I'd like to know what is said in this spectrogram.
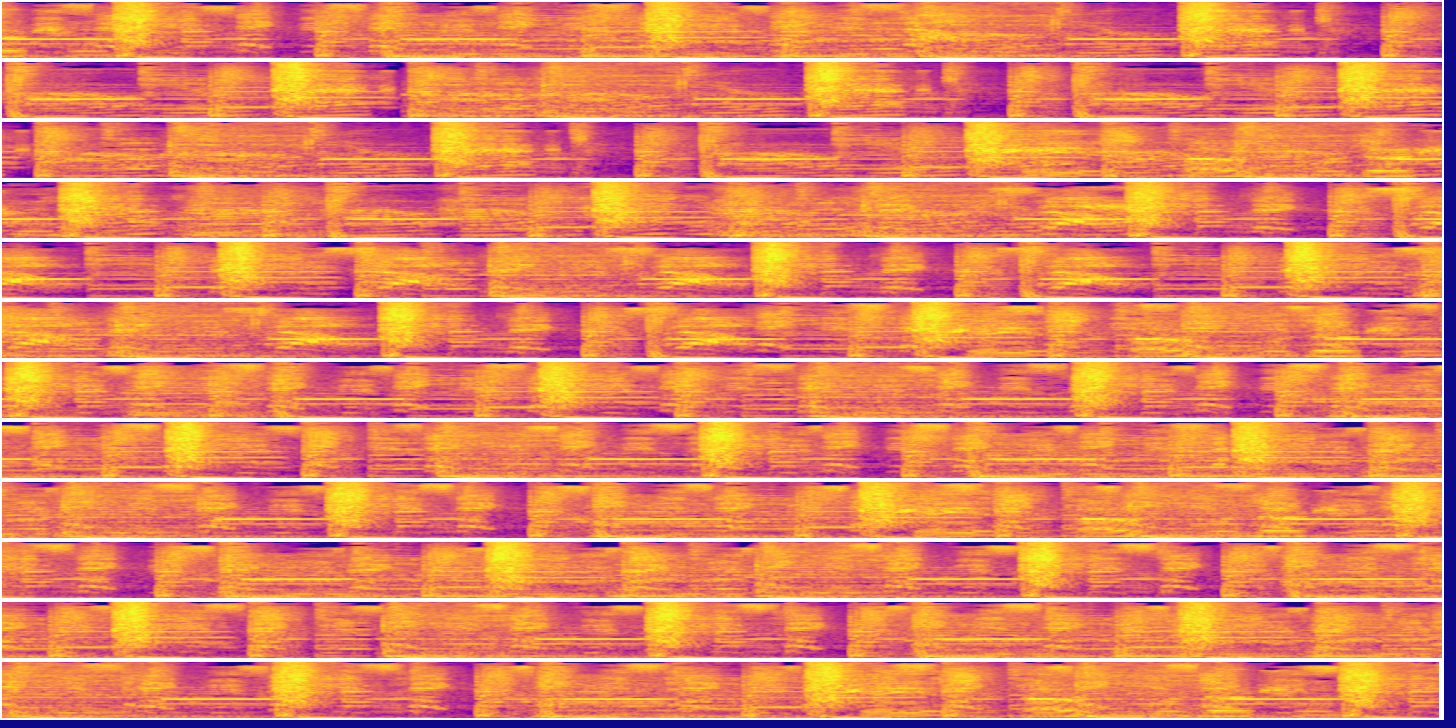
Sessions. Productions. Productions. of Production. Production.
